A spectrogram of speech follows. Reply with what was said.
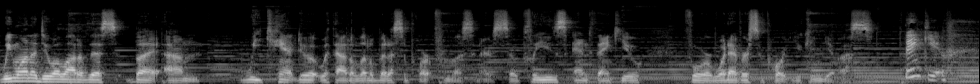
We want to do a lot of this, but um, we can't do it without a little bit of support from listeners. So please and thank you for whatever support you can give us. Thank you.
